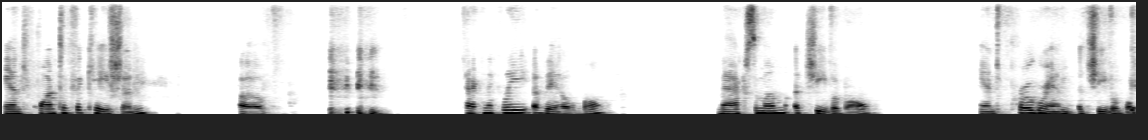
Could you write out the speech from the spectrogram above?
and quantification of technically available, maximum achievable, and program achievable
